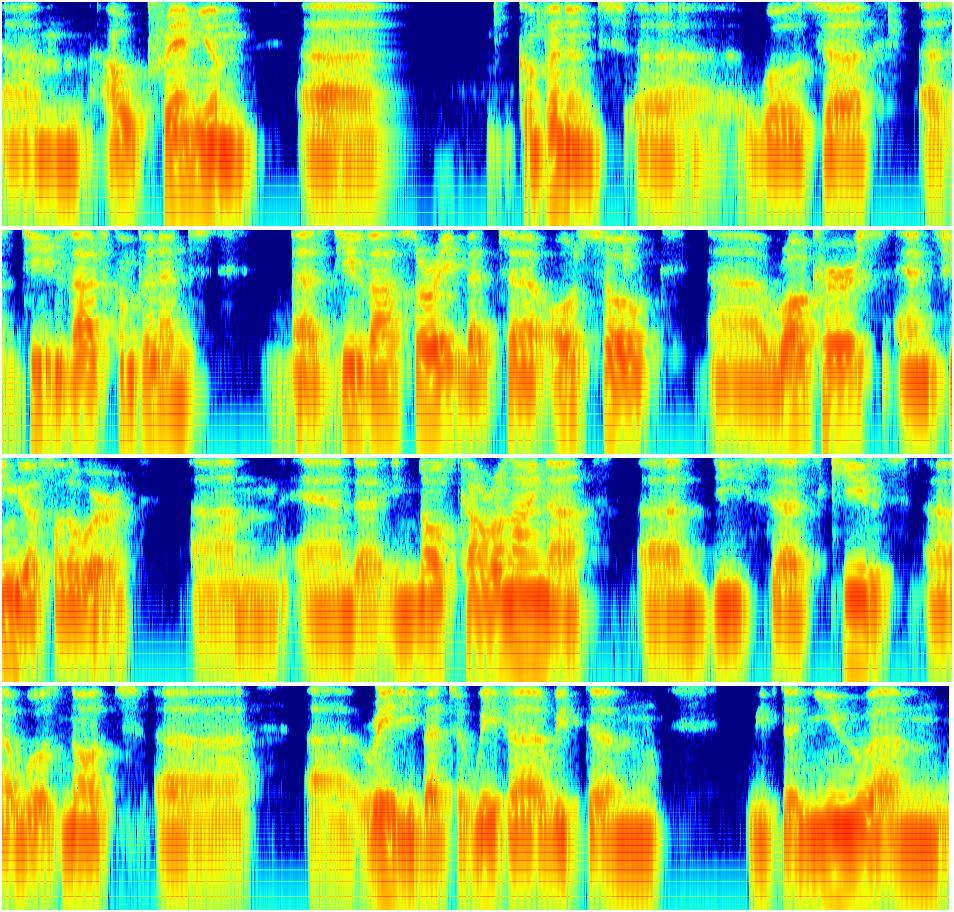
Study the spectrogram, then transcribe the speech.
um our premium uh, component uh, was uh, a steel valve component uh, steel valve, sorry, but also rockers and finger follower. Um, and in North Carolina, um, these skills was not ready, but with with um, with the new um,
